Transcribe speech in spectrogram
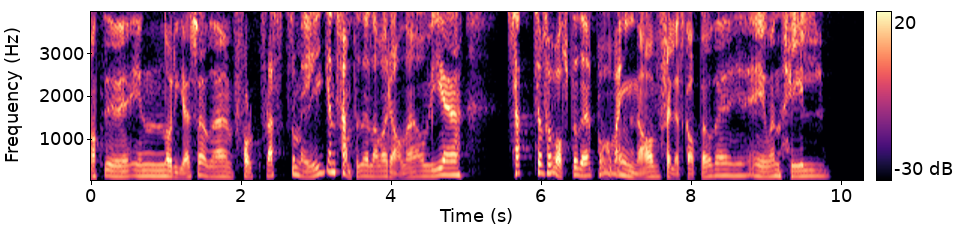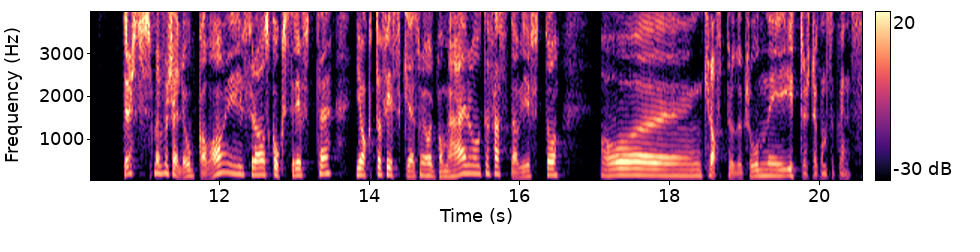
at eh, i Norge så er det folk flest som eier en femtedel av arealet. Og vi er satt til å forvalte det på vegne av fellesskapet. Og det er jo en hel drøss med forskjellige oppgaver. Fra skogsdrift til jakt og fiske, som vi holder på med her, og til festeavgift og, og eh, kraftproduksjon i ytterste konsekvens.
